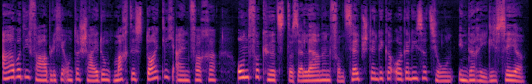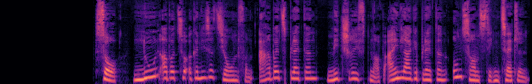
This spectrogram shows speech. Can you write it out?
aber die farbliche Unterscheidung macht es deutlich einfacher und verkürzt das Erlernen von selbstständiger Organisation in der Regel sehr. So, nun aber zur Organisation von Arbeitsblättern, Mitschriften auf Einlageblättern und sonstigen Zetteln.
